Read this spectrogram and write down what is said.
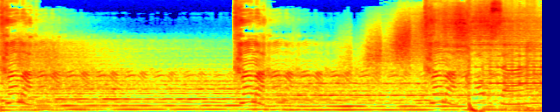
Come up. Come up. Come up closer.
